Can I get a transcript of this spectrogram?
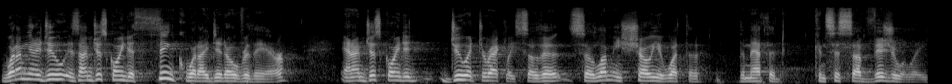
what I'm going to do is I'm just going to think what I did over there, And I'm just going to do it directly. So, the, so let me show you what the, the method consists of visually.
